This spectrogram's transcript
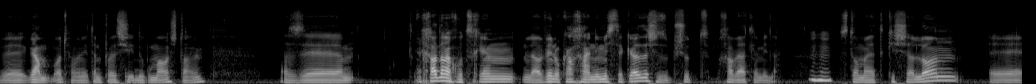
וגם, עוד פעם, אני אתן פה איזושהי דוגמה או שתיים, אז אה, אחד, אנחנו צריכים להבין, או ככה אני מסתכל על זה, שזו פשוט חוויית למידה. מהמם. זאת אומרת, כישלון אה,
